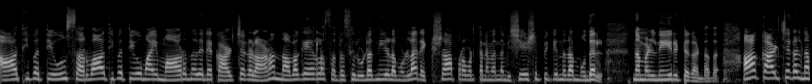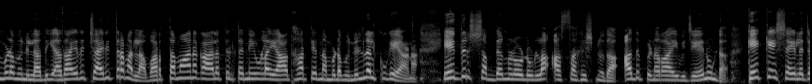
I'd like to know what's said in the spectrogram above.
ആധിപത്യവും സർവാധിപത്യവുമായി മാറുന്നതിന്റെ കാഴ്ചകളാണ് നവകേരള സദസ്സിലുടനീളമുള്ള രക്ഷാപ്രവർത്തനം എന്ന് വിശേഷിപ്പിക്കുന്നത് മുതൽ നമ്മൾ നേരിട്ട് കണ്ടത്. ആ കാഴ്ചകൾ നമ്മുടെ മുന്നിൽ അത് അതായത് ചരിത്രമല്ല വർത്തമാന കാലത്തിൽ തന്നെയുള്ള യാഥാർത്ഥ്യം നമ്മുടെ മുന്നിൽ നിൽക്കുകയാണ്. എതിർ ശബ്ദങ്ങളോടുള്ള അസഹിഷ്ണുത അത് പിണറായി വിജയനുണ്ട്. കെ കെ ശൈലജ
